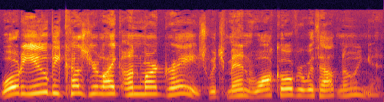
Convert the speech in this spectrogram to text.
Woe to you, because you're like unmarked graves, which men walk over without knowing it.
